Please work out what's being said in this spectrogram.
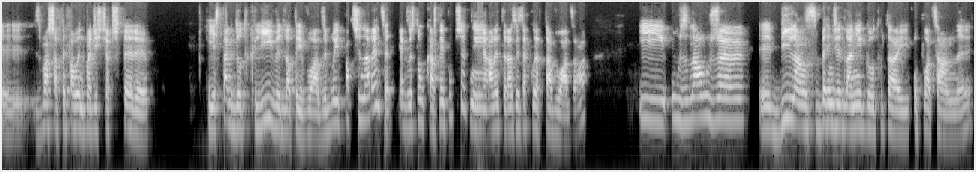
Y, zwłaszcza TVN24, jest tak dotkliwy dla tej władzy, bo jej patrzy na ręce, jak zresztą każdej poprzedniej, ale teraz jest akurat ta władza i uznał, że y, bilans będzie dla niego tutaj opłacalny.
